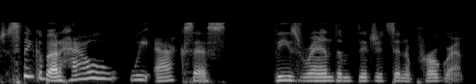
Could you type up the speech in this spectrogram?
just think about how we access these random digits in a program.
